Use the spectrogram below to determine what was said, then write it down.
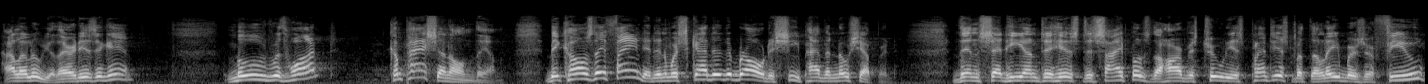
Hallelujah. There it is again. Moved with what? Compassion on them. Because they fainted and were scattered abroad as sheep having no shepherd. Then said he unto his disciples, The harvest truly is plenteous, but the labors are few.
